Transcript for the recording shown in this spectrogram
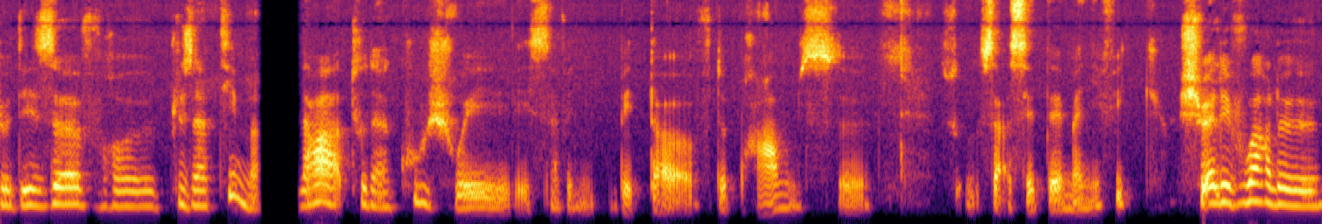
des œuvres plus intimes. Là, tout d'un coup, jouer les symphonies de Beethoven, de Brahms, ça c'était magnifique. Je suis allée voir le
